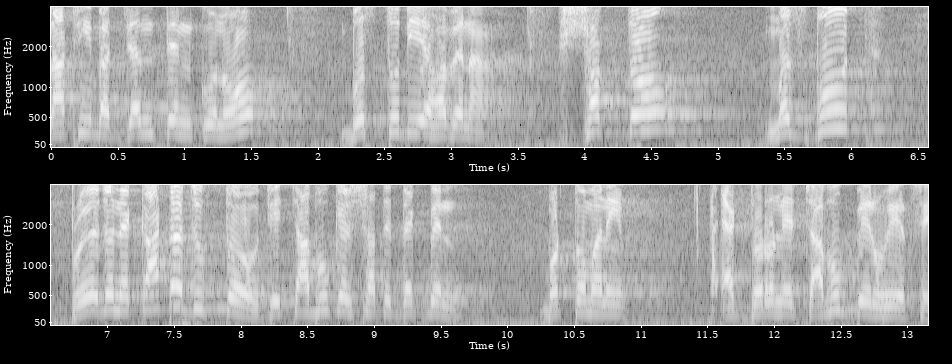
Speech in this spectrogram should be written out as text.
লাঠি বা জানতেন কোনো বস্তু দিয়ে হবে না। শক্ত, মজবুত, প্রয়োজনে কাঁটাযুক্ত যে চাবুকের সাথে দেখবেন বর্তমানে এক ধরনের চাবুক বের হয়েছে।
